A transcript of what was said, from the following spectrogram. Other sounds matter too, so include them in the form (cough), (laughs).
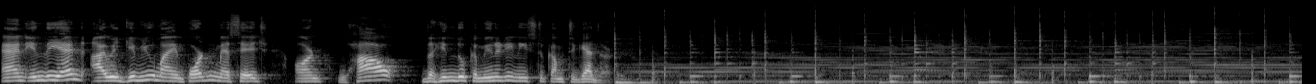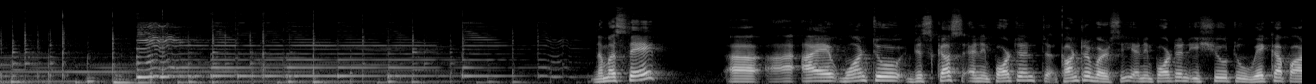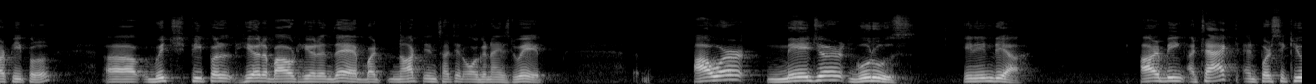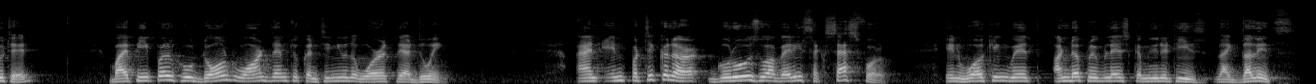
and in the end, I will give you my important message on how the Hindu community needs to come together. Namaste. Uh, I, want to discuss an important controversy, an important issue to wake up our people, uh, which people hear about here and there, but not in such an organized way. Our major gurus in India are being attacked and persecuted by people who don't want them to continue the work they are doing. And in particular, gurus who are very successful in working with underprivileged communities like Dalits,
